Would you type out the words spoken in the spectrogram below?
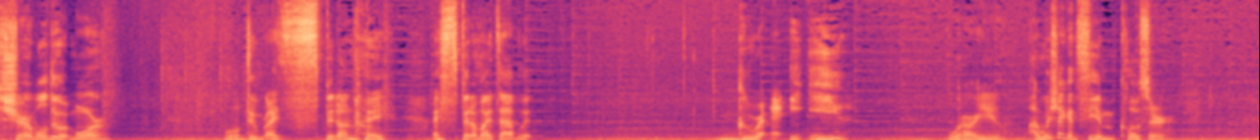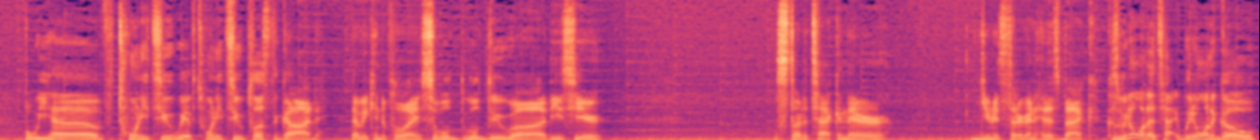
Sure, we'll do it more. We'll do. I spit on my. I spit on my tablet. Gra e? What are you? I wish I could see him closer. But we have 22. We have 22 plus the god that we can deploy. So we'll we'll do uh, these here. We'll start attacking their units that are gonna hit us back because we don't want to attack. We don't want to go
